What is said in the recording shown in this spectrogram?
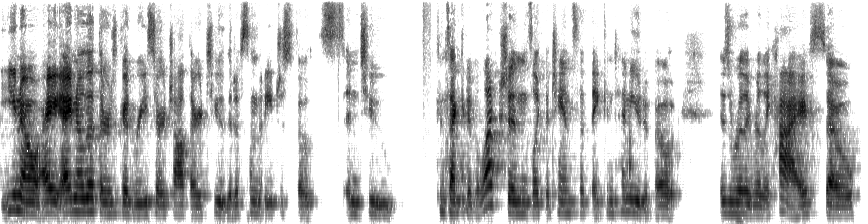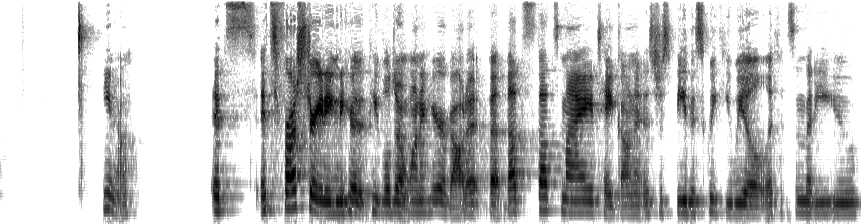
you know, I, I know that there's good research out there too that if somebody just votes into consecutive elections, like the chance that they continue to vote is really, really high. So, you know, it's it's frustrating to hear that people don't want to hear about it, but that's that's my take on it. Is just be the squeaky wheel if it's somebody you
